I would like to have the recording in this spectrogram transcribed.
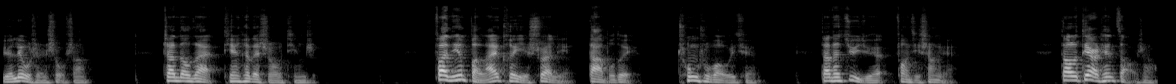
约六十人受伤。战斗在天黑的时候停止。范宁本来可以率领大部队冲出包围圈，但他拒绝放弃伤员。到了第二天早上，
